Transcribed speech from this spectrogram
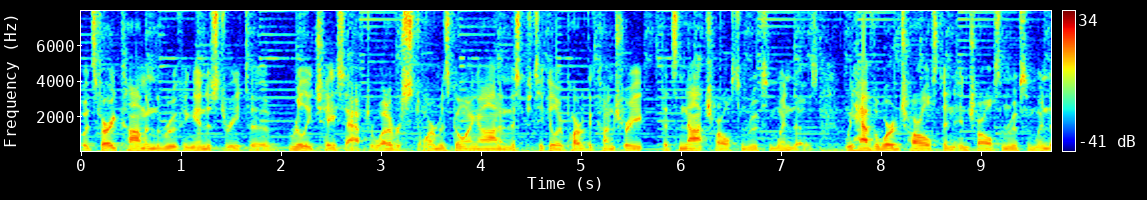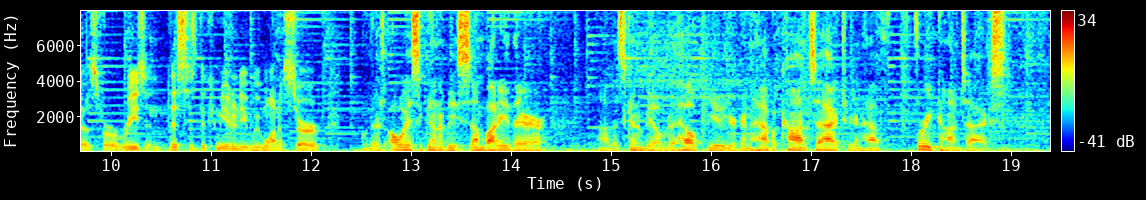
It's very common in the roofing industry to really chase after whatever storm is going on in this particular part of the country that's not Charleston Roofs and Windows. We have the word Charleston in Charleston Roofs and Windows for a reason. This is the community we want to serve. There's always going to be somebody there uh, that's going to be able to help you. You're going to have a contact, you're going to have three contacts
